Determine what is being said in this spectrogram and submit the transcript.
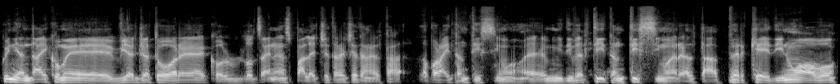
quindi andai come viaggiatore con lo zaino in spalla, eccetera, eccetera. In realtà lavorai tantissimo, eh, mi divertì tantissimo in realtà, perché di nuovo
